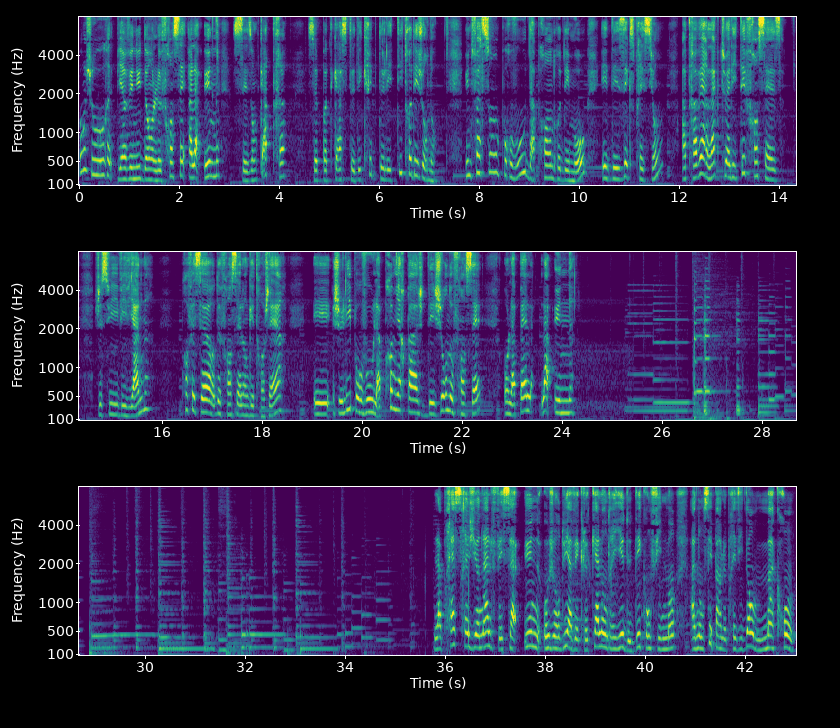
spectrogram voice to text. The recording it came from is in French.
Bonjour, bienvenue dans Le français à la une, saison 4. Ce podcast décrypte les titres des journaux. Une façon pour vous d'apprendre des mots et des expressions à travers l'actualité française. Je suis Viviane, professeure de français langue étrangère, et je lis pour vous la première page des journaux français. On l'appelle la une. La presse régionale fait sa une aujourd'hui avec le calendrier de déconfinement annoncé par le président Macron.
